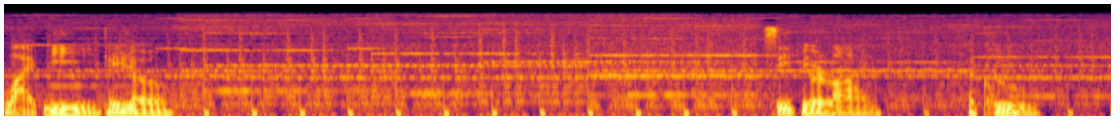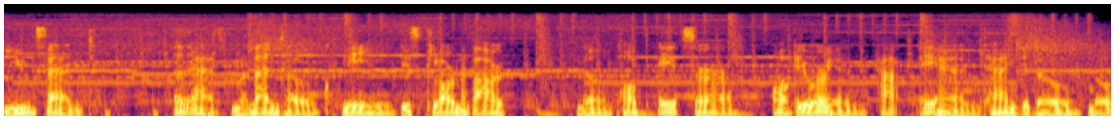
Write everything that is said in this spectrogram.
White me Tejo Seed Murai A cool You sent. As memento. Me displorment bar. No pop 8 sir Augurian Hap An Tangido Mo.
